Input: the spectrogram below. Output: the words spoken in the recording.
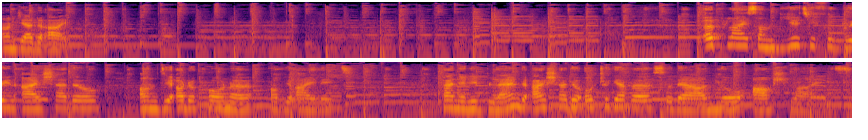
on the other eye. Apply some beautiful green eyeshadow on the other corner of your eyelid. Finally blend the eyeshadow all together so there are no harsh lines.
